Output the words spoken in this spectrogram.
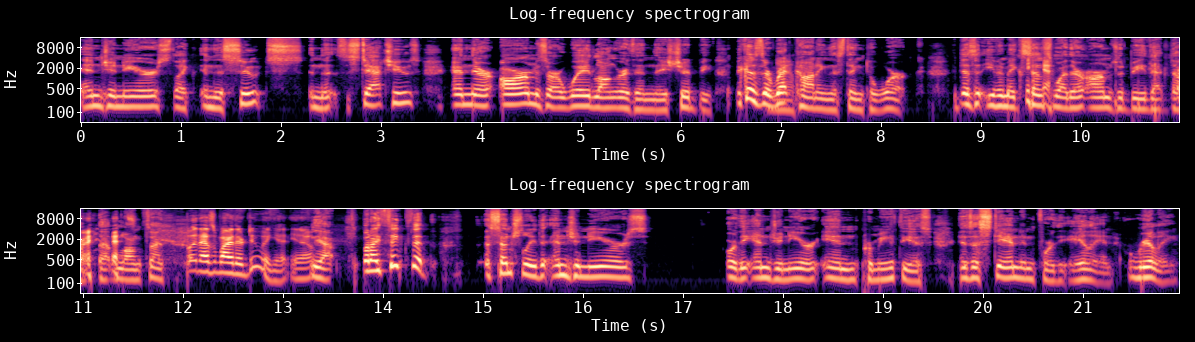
engineers like in the suits and the statues, and their arms are way longer than they should be because they're Yeah. retconning this thing to work. It doesn't even make sense Yeah. why their arms would be that that, Right. that long size. but that's why they're doing it. You know, Yeah, but I think that essentially the engineers or the engineer in Prometheus is a stand-in for the alien, really,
